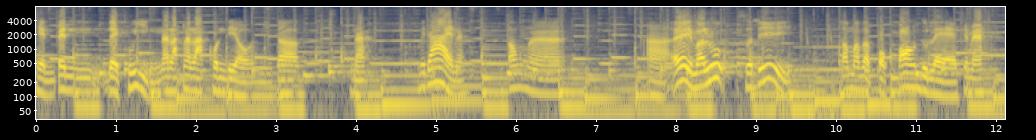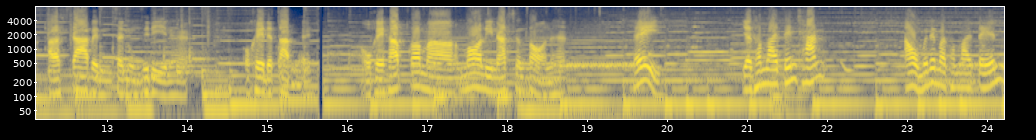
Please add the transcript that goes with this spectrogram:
เห็นเป็นเด็กผู้หญิงน่ารักน่ารักคนเดียวนี้ก็นะ ไม่ได้นะ ต้องมา อ่า เอ้ย มาลุสวัสดี ต้องมาแบบปกป้องดูแลใช่ไหมอลาสกาเป็นชายหนุ่มที่ดีนะฮะ โอเคเดี๋ยวตัดเลย โอเคครับ ก็มาม้อรีนัสกันต่อนะฮะ เฮ้ย อย่าทำลายเต็นท์ฉัน เอ้าไม่ได้มาทำลายเต็นท์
